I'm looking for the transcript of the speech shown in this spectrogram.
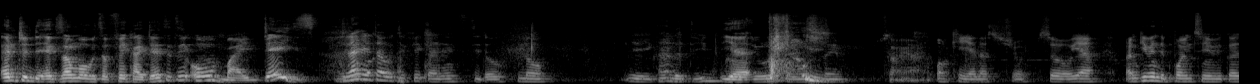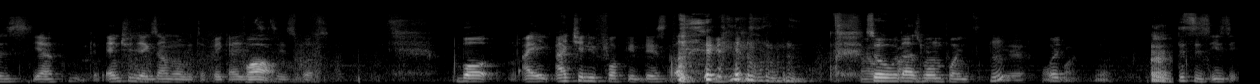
Entering the exam hall with a fake identity? Oh my days. did I enter with a fake identity though? No. Yeah, you kind of did. Yeah. You wrote someone's name. So, yeah. Okay, yeah, that's true. So yeah, I'm giving the point to him because yeah, entering the exam with a fake identity Wow. is worse. But I actually fucked with this. So that's one point. Hmm? Yeah, one point. This is easy.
